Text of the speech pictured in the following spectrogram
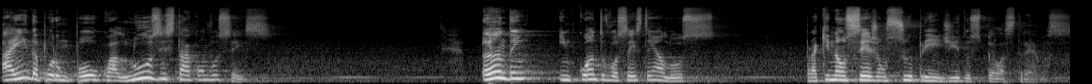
Ainda por um pouco a luz está com vocês. Andem enquanto vocês têm a luz, para que não sejam surpreendidos pelas trevas.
